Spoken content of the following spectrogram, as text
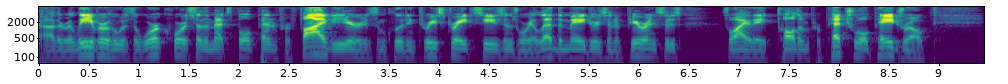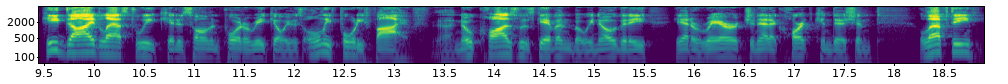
uh, the reliever who was the workhorse of the Mets bullpen for five years, including three straight seasons where he led the majors in appearances. That's why they called him Perpetual Pedro. He died last week at his home in Puerto Rico. He was only 45. Uh, no cause was given, but we know that he, he had a rare genetic heart condition. Lefty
